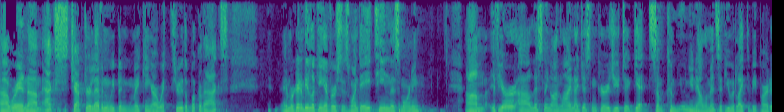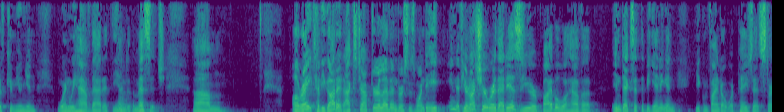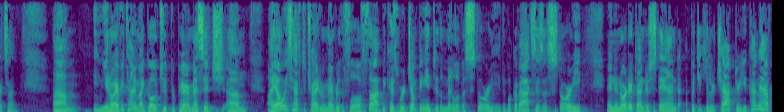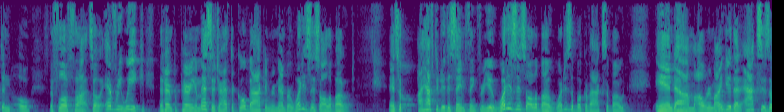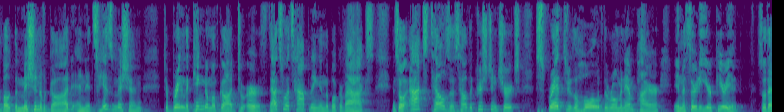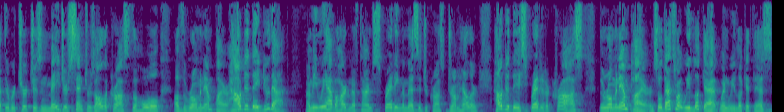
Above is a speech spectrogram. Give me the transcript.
Uh, we're in um, Acts chapter 11. We've been making our way through the book of Acts. And we're going to be looking at verses 1 to 18 this morning. Um, if you're uh, listening online, I just encourage you to get some communion elements if you would like to be part of communion when we have that at the end of the message. Um, all right, have you got it? Acts chapter 11, verses 1 to 18. If you're not sure where that is, your Bible will have a index at the beginning and you can find out what page that starts on. Um, you know, every time I go to prepare a message, um, I always have to try to remember the flow of thought because we're jumping into the middle of a story. The book of Acts is a story, and in order to understand a particular chapter, you kind of have to know the flow of thought. So every week that I'm preparing a message, I have to go back and remember what is this all about? And so I have to do the same thing for you. What is this all about? What is the book of Acts about? And um, I'll remind you that Acts is about the mission of God, and it's His mission to bring the kingdom of God to earth. That's what's happening in the book of Acts. And so Acts tells us how the Christian church spread through the whole of the Roman Empire in a 30 year period. So that there were churches in major centers all across the whole of the Roman Empire. How did they do that? I mean, we have a hard enough time spreading the message across Drumheller. How did they spread it across the Roman Empire? And so that's what we look at when we look at this.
